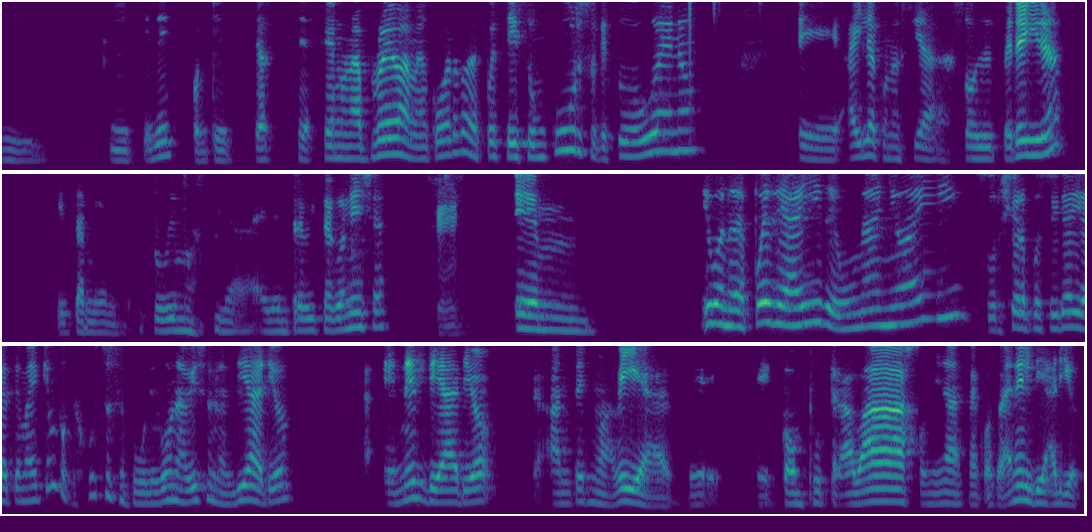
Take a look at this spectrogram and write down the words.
y y quedé, porque te, hacían una prueba, me acuerdo, después se hizo un curso que estuvo bueno, eh, ahí la conocí a Sol Pereira, que también tuvimos la, entrevista con ella. Em, y bueno, después de ahí, de un año ahí, surgió la posibilidad de ir a Temayquén, porque justo se publicó un aviso en el diario. En el diario, antes no había eh, eh, computrabajo ni nada de esa cosa, en el diario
